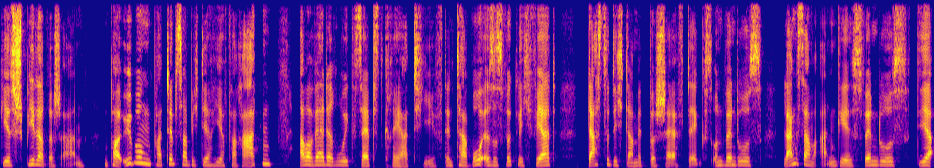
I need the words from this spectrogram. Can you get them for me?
Geh es spielerisch an. Ein paar Übungen, ein paar Tipps habe ich dir hier verraten, aber werde ruhig selbst kreativ. Denn Tarot ist es wirklich wert, dass du dich damit beschäftigst. Und wenn du es langsam angehst, wenn du es dir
